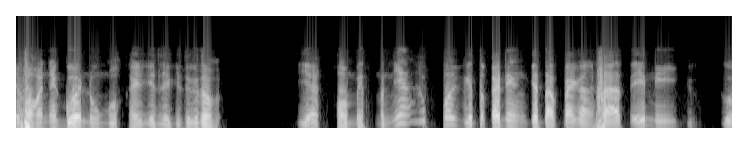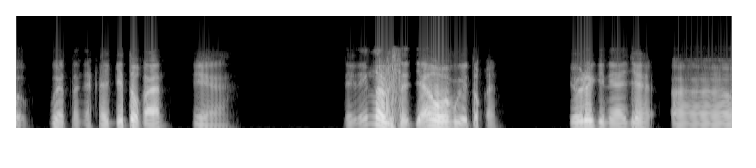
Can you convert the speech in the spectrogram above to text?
Ya pokoknya gue nunggu kayak gitu gitu. Gitu ya komitmennya apa gitu kan yang kita pegang saat ini? Gue gue tanya kayak gitu kan. Iya. jadi nggak bisa jawab gitu kan. Ya udah gini aja eh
